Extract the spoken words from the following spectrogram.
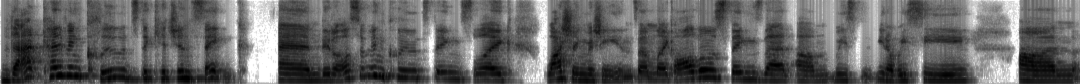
that kind of includes the kitchen sink. And it also includes things like washing machines and like all those things that um, we you know we see on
